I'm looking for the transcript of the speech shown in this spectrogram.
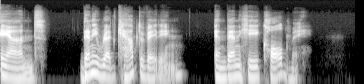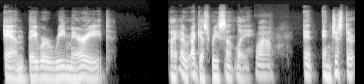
And then he read Captivating, and then he called me, and they were remarried, I, I guess recently. Wow. And, and just the,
